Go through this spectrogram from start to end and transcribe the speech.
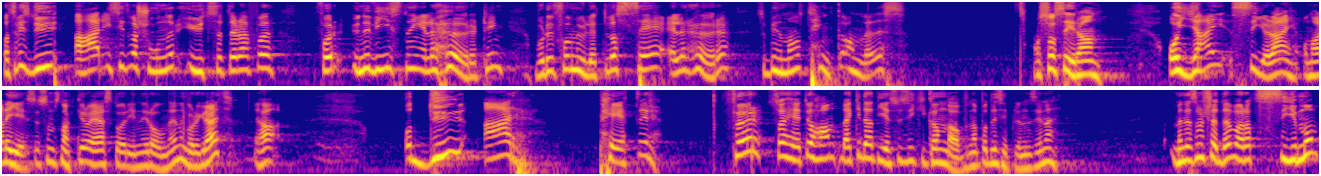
Altså Hvis du er i situasjoner, utsetter deg for, for undervisning eller hører ting, hvor du får mulighet til å se eller høre, så begynner man å tenke annerledes. Og så sier han og jeg sier deg Og nå er det Jesus som snakker, og jeg står inn i rollen din. Går det greit? Ja. Og du er Peter. Før så het jo han Det er ikke det at Jesus ikke kan navnet på disiplene sine. Men det som skjedde, var at Simon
